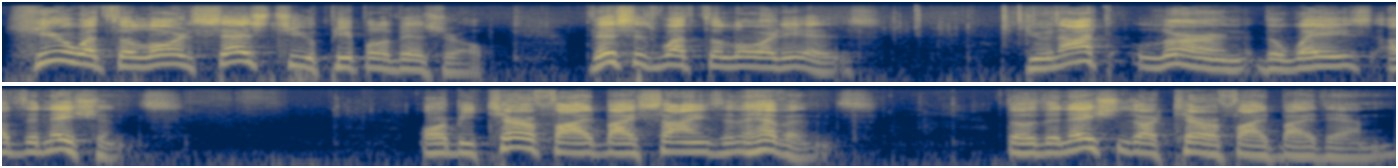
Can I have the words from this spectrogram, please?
Hear what the Lord says to you, people of Israel. This is what the Lord is. Do not learn the ways of the nations, or be terrified by signs in the heavens, though the nations are terrified by them.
